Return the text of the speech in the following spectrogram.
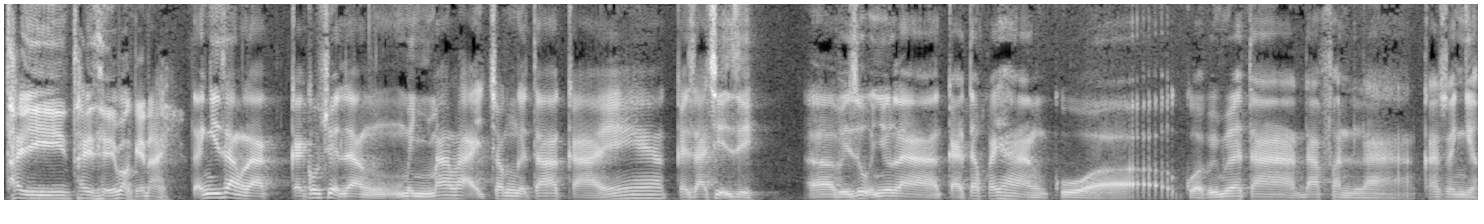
thay thay thế bằng cái này. Anh nghĩ rằng là cái câu chuyện rằng mình mang lại cho người ta cái cái giá trị gì? À, ví dụ như là cái tập khách hàng của của Vimeta đa phần là các doanh nghiệp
